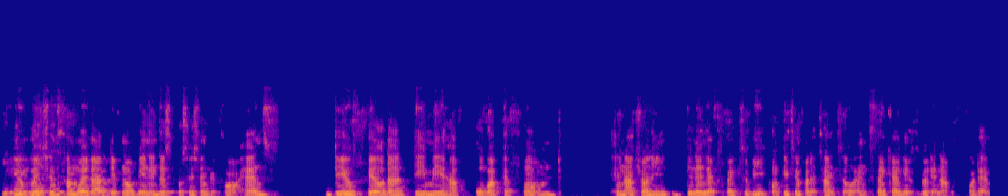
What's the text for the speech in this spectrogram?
You mentioned somewhere that they've not been in this position before, hence do you feel that they may have overperformed and actually didn't expect to be competing for the title and second is good enough for them?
